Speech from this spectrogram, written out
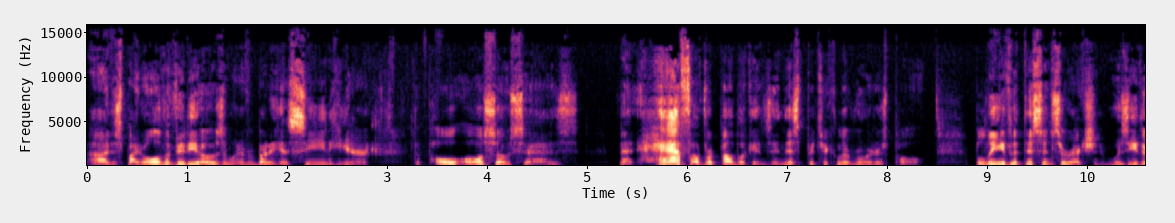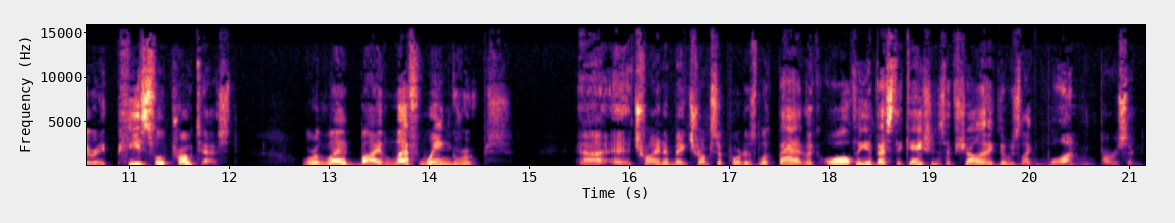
uh, despite all the videos and what everybody has seen here, the poll also says that half of Republicans in this particular Reuters poll believe that this insurrection was either a peaceful protest or led by left wing groups uh, uh, trying to make Trump supporters look bad. Like all the investigations have shown, I think there was like one person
